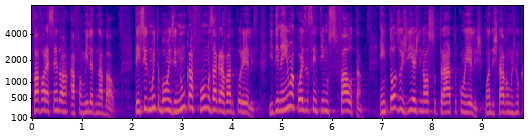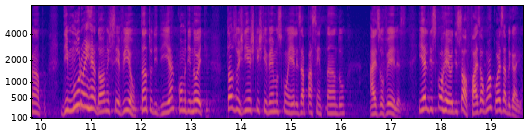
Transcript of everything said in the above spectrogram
favorecendo a família de Nabal. Tem sido muito bons e nunca fomos agravados por eles. E de nenhuma coisa sentimos falta em todos os dias de nosso trato com eles, quando estávamos no campo. De muro em redor nos serviam, tanto de dia como de noite, todos os dias que estivemos com eles apacentando as ovelhas. E ele discorreu, disse: oh, faz alguma coisa, Abigail.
